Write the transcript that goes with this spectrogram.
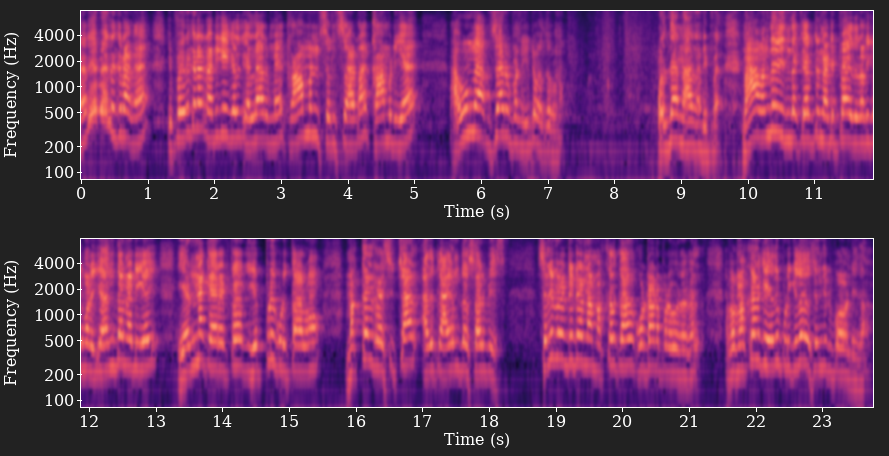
நிறைய பேர் இருக்கிறாங்க. இப்போ இருக்கிற நடிகைகள் எல்லாருமே காமன் சென்ஸான காமெடியை அவங்க அப்சர்வ் பண்ணிக்கிட்டு வந்துக்கணும். அதுதான் நான் நடிப்பேன். நான் வந்து இந்த கேரக்டர் நடிப்பேன் இது நடிக்க மாட்டேன். எந்த நடிகை என்ன கேரக்டர் எப்படி கொடுத்தாலும் மக்கள் ரசித்தால் அதுக்கு ஐஎம் த சர்வீஸ் செலிப்ரிட்டினா நான் மக்களுக்காக கொண்டாடப்படுபவர்கள். அப்போ மக்களுக்கு எது பிடிக்குதோ அதை செஞ்சுட்டு போக வேண்டியதுதான்.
